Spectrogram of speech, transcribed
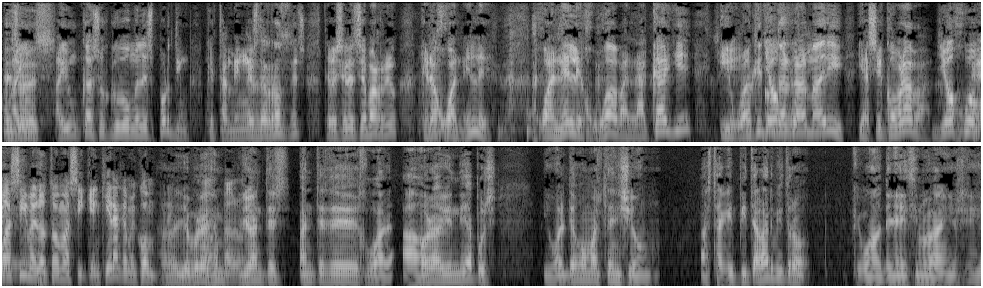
Hay, un, es. hay un caso que hubo en el Sporting, que también es de Roces, debe ser ese barrio, que era Juan L. Juan L. jugaba en la calle, igual que Yo contra el Real Madrid, y así cobraba. Yo juego Eh, así, me lo tomo así. Quien quiera que me compre. Claro, yo, por ¿No? ejemplo, Claro. yo antes, antes de jugar, ahora hoy en día, pues igual tengo más tensión hasta que pita el árbitro que cuando tenía 19 años. Y,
